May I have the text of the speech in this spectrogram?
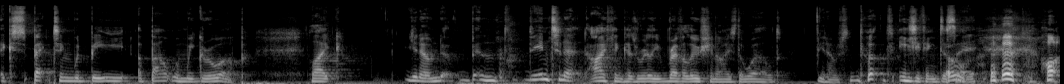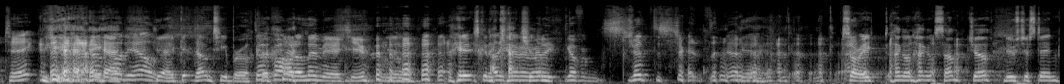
expecting would be about when we grew up. Like, you know, the internet, I think, has really revolutionised the world. You know, it's not an easy thing to say. Hot take. Yeah, yeah, Bloody hell. yeah. Get down to your broker. Don't go out on a limb here, Hugh. I hear it's going to think you're catch gonna on. really go from strength to strength. Sorry, hang on, hang on, Sam. Joe, news just in.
